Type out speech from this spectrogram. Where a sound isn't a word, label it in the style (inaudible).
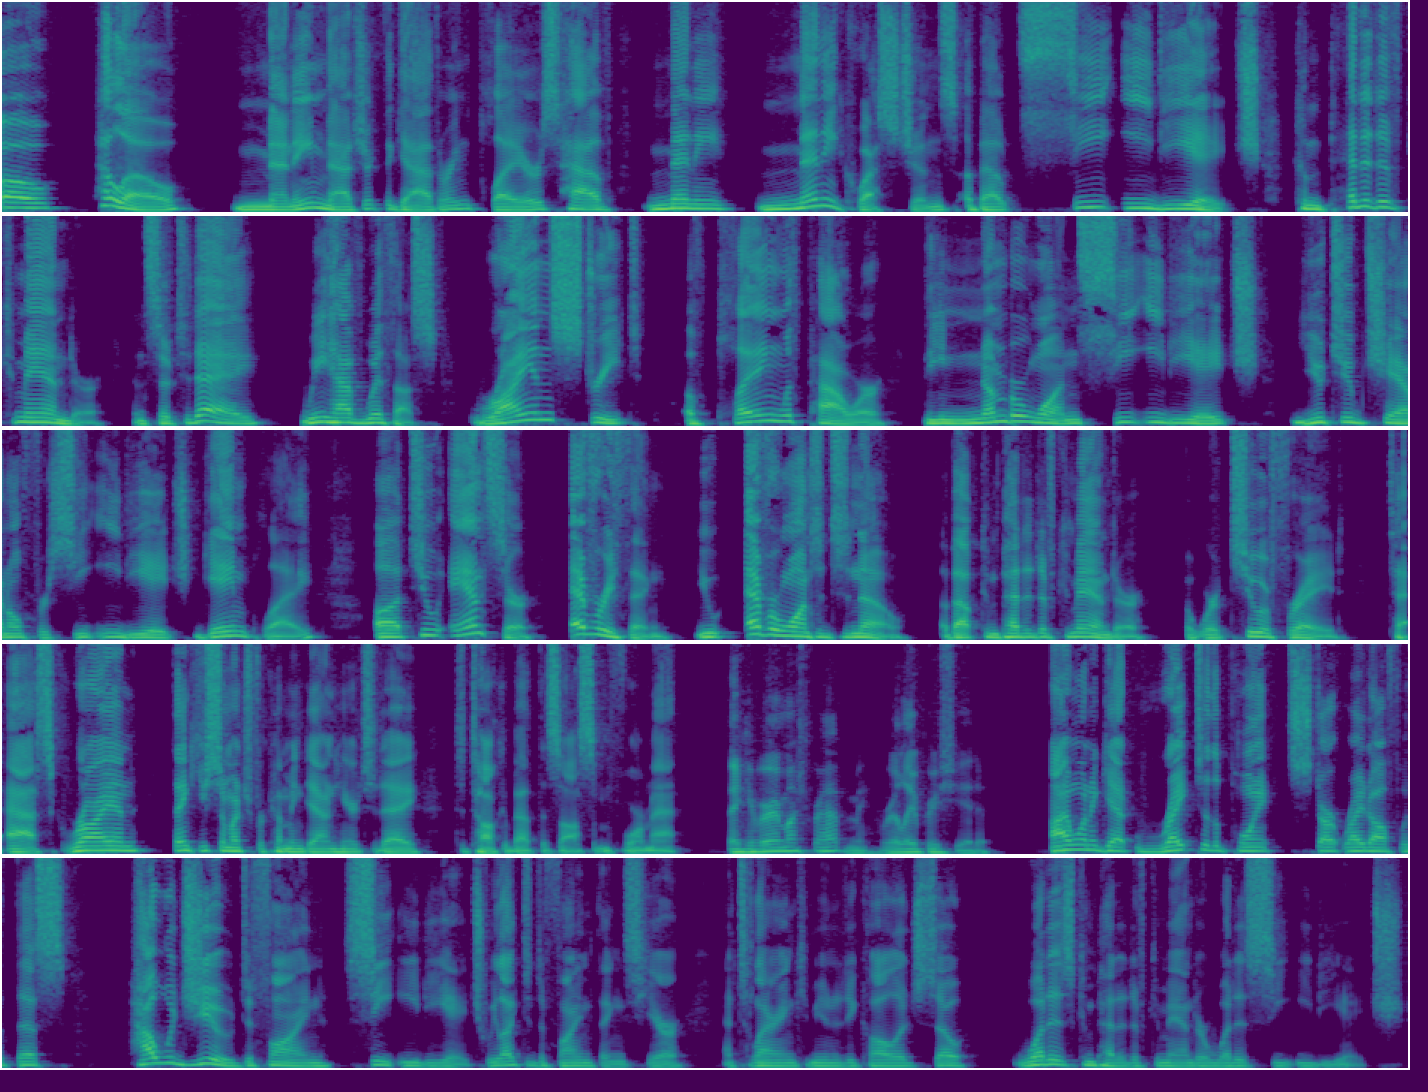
Oh, hello. Many Magic the Gathering players have many, many questions about CEDH, Competitive Commander. And so today we have with us Ryan Street of Playing with Power, the number one CEDH YouTube channel for CEDH gameplay, uh, to answer everything you ever wanted to know about Competitive Commander, but were too afraid to ask. Ryan, thank you so much for coming down here today to talk about this awesome format. Thank you very much for having me. Really appreciate it. I want to get right to the point, start right off with this. How would you define CEDH? We like to define things here at Tolarian Community College. So, what is Competitive Commander? What is CEDH?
